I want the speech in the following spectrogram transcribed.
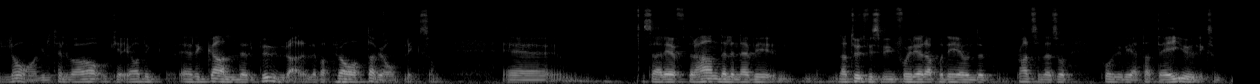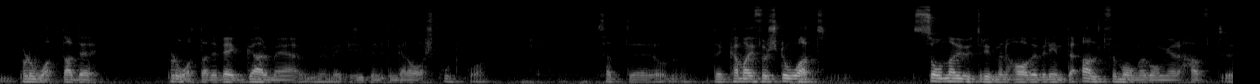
Lagerhotell? Ja, okej, ja, det, är det gallerburar eller vad pratar vi om liksom? Eh, så här i efterhand eller när vi... Naturligtvis, vi får ju reda på det under platsen där så får vi veta att det är ju liksom plåtade, plåtade väggar med, med, med i princip en liten garageport på. Så att eh, det kan man ju förstå att sådana utrymmen har vi väl inte allt för många gånger haft eh,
